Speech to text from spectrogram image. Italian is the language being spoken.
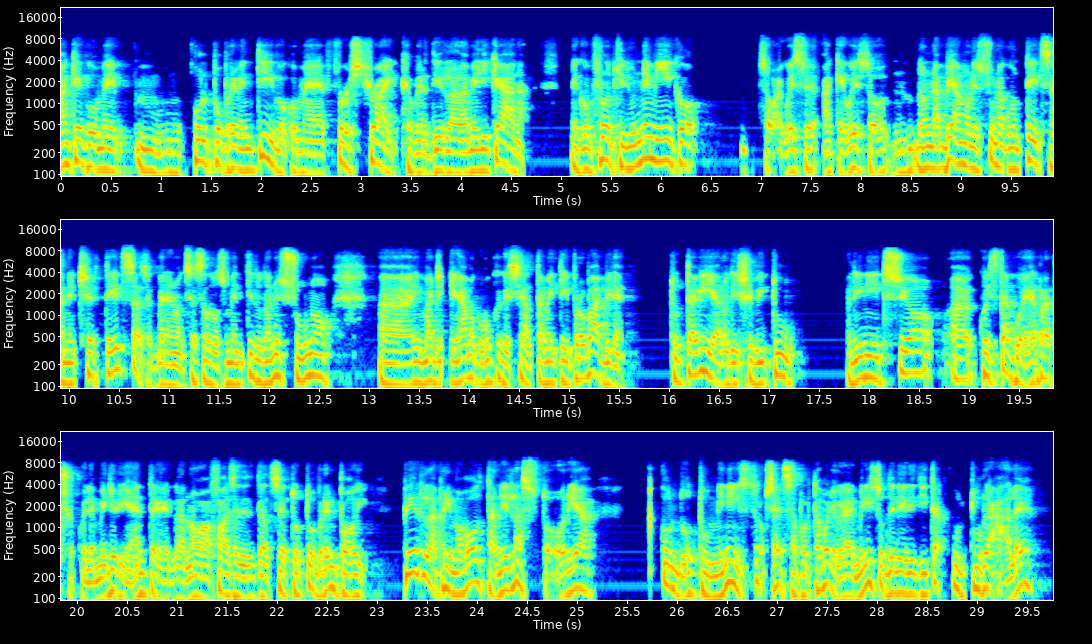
anche come mh, colpo preventivo, come first strike per dirla all'americana, nei confronti di un nemico, insomma, questo, anche questo non abbiamo nessuna contezza né certezza, sebbene non sia stato smentito da nessuno, eh, immaginiamo comunque che sia altamente improbabile. Tuttavia, lo dicevi tu all'inizio, eh, questa guerra, cioè quella in Medio Oriente, la nuova fase dal 7 ottobre in poi, per la prima volta nella storia ha condotto un ministro senza portafoglio, che era il ministro dell'eredità culturale,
